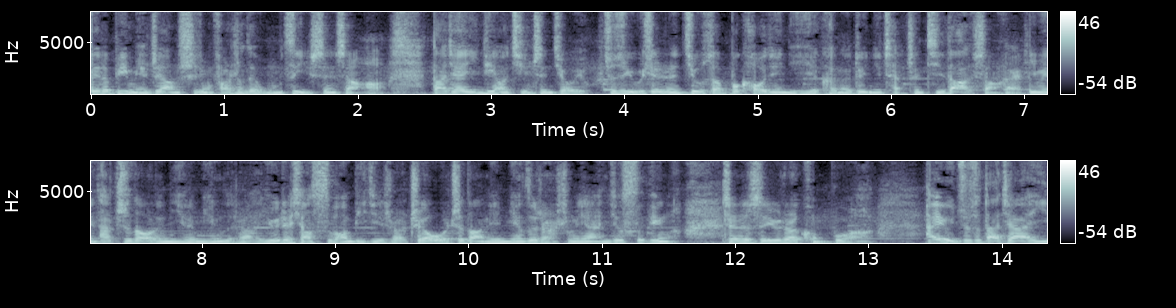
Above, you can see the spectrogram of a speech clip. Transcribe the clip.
为了避免这样的事情发生在我们自己身上啊，大家一定要谨慎交友。就是有些人就算不靠近你，也可能对你产生极大的伤害，因为他知道了你的名字。是吧？有点像《死亡笔记》是吧？只要我知道你的名字长什么样，你就死定了，真的是有点恐怖啊！还有就是，大家一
